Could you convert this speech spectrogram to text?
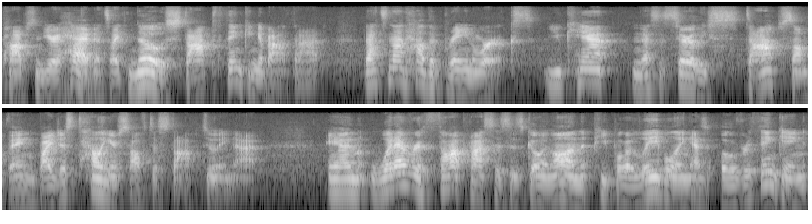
pops into your head, and it's like, no, stop thinking about that. That's not how the brain works. You can't necessarily stop something by just telling yourself to stop doing that. And whatever thought process is going on that people are labeling as overthinking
